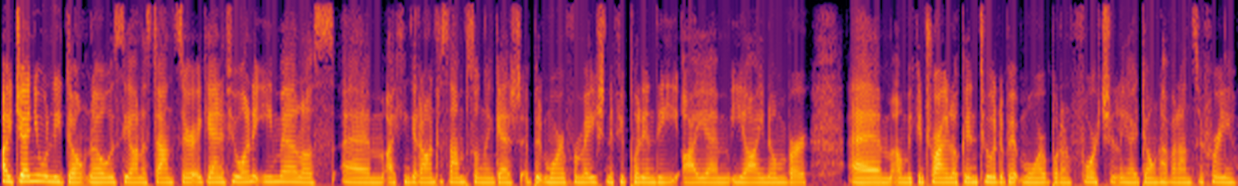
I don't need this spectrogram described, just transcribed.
I genuinely don't know is the honest answer. Again, if you want to email us, um, I can get on to Samsung and get a bit more information if you put in the IMEI number, um, and we can try and look into it a bit more. But unfortunately, I don't have an answer for you.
